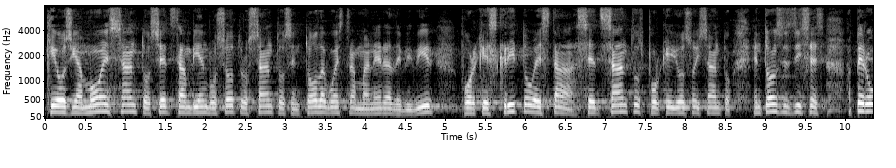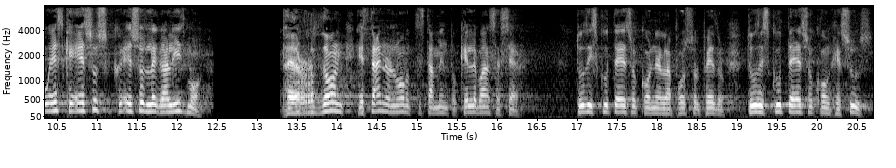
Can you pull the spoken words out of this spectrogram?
que os llamó es santo, sed también vosotros santos en toda vuestra manera de vivir, porque escrito está, sed santos porque yo soy santo. Entonces dices, pero es que eso es, eso es legalismo. Perdón, está en el Nuevo Testamento, ¿qué le vas a hacer? Tú discute eso con el apóstol Pedro, tú discute eso con Jesús.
